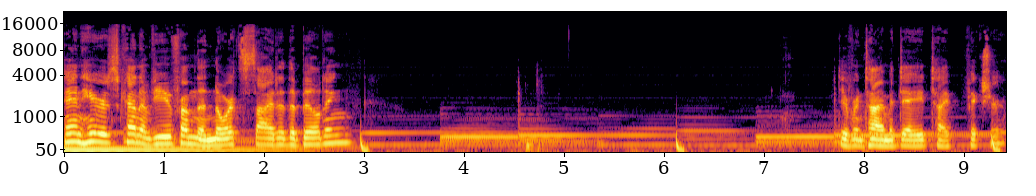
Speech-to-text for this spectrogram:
And here's kind of view from the north side of the building. Different time of day type picture.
